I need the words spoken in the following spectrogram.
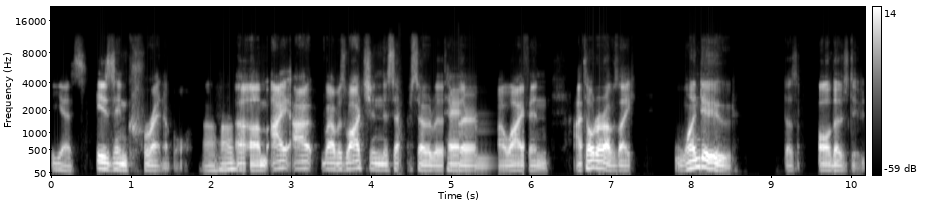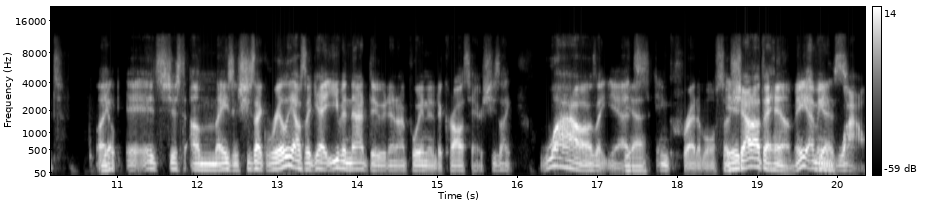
yes. is incredible. Uh-huh. Um, I, I I was watching this episode with Taylor, my wife, and I told her I was like, one dude does all those dudes. Like Yep. it's just amazing. She's like, really? I was like, yeah, even that dude. And I pointed to Crosshair. She's like, wow. I was like, yeah, Yeah. it's incredible. So It- shout out to him. He, I mean, Yes. wow.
